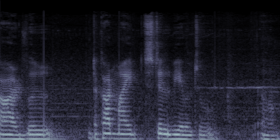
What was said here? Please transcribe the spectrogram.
card will the card might still be able to um,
